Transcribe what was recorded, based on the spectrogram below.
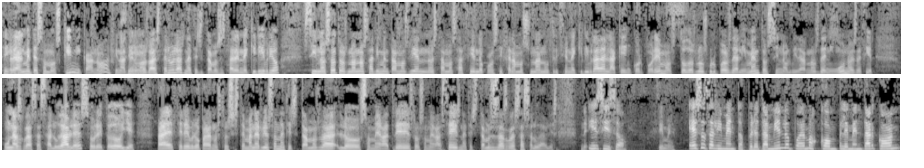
Sí. Realmente somos química, ¿no? Al final Sí. tenemos las células, necesitamos estar en equilibrio. Si nosotros no nos alimentamos bien, no estamos haciendo como si dijéramos una nutrición equilibrada en la que incorporemos todos los grupos de alimentos sin olvidarnos de ninguno, es decir, unas grasas saludables, sobre todo, oye, para el cerebro, para nuestro sistema nervioso necesitamos la- los omega 3, los omega 6, necesitamos esas grasas saludables. Inciso, Dime. esos alimentos, pero también lo podemos complementar con,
